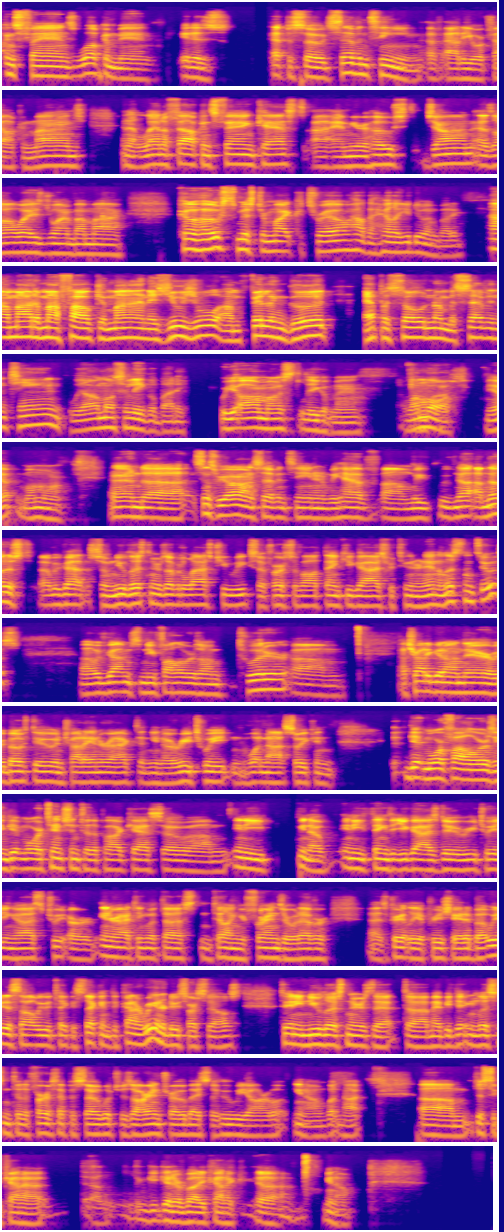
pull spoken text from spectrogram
Falcons fans, welcome in. It is episode 17 of Out of Your Falcon Minds, an Atlanta Falcons fan cast. I am your host, John, as always, joined by my co-host, Mr. Mike Cottrell. How the hell are you doing, buddy? I'm out of my Falcon mind as usual. I'm feeling good. Episode number 17. We almost legal, buddy. We almost legal, man. One more. Yep, one more. And uh, since we are on 17, and we have um, we we've not I've noticed uh, we've got some new listeners over the last few weeks. So first of all, thank you guys for tuning in and listening to us. Uh, we've gotten some new followers on Twitter. Um, I try to get on there. We both do, and try to interact and you know retweet and whatnot, so we can get more followers and get more attention to the podcast. So um, any you know anything that you guys do retweeting us tweet or interacting with us and telling your friends or whatever uh, is greatly appreciated. But we just thought we would take a second to kind of reintroduce ourselves to any new listeners that uh, maybe didn't listen to the first episode which was our intro basically who we are what you know whatnot. Um, just to kind of uh, get everybody kind of uh, you know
